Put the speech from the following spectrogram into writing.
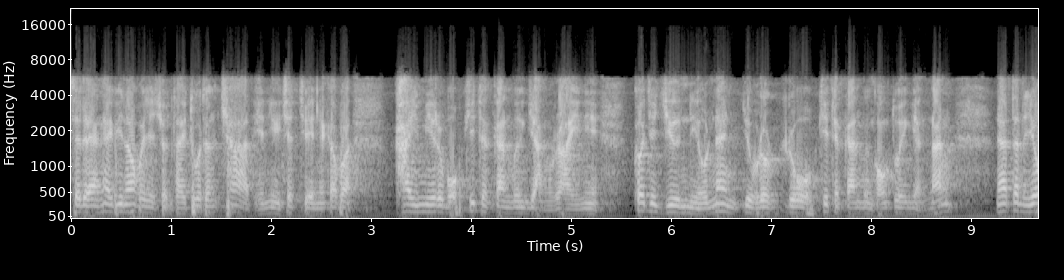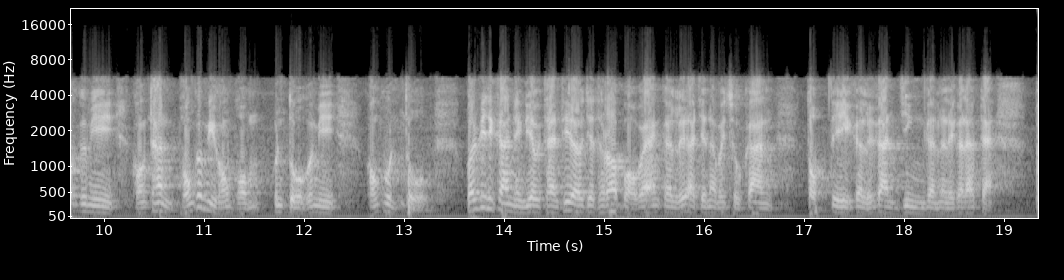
แสดงให้พี่น้องประชาชนไทยทั่วทั้งชาติ เห็นอย่างชัดเจนนะครับว่าใครมีระบบคิดทางการเมืองอย่างไรเนี่ยก็จะยืนเหนียวแน่นอยู่ระบบคิดทางการเมืองของตัวเองอย่างนั้นนะท่านนายกก็มีของท่าน ผมก็มีของผม คุณตู่ก็มีของคุณตู่เพราะวิธีการอย่างเดียวแทนที่เราจะทะเลาะเบาแว้งกัน หรืออาจจะนำไปสู่การตบตีกันหรือการยิงกันอะไรก็แล้ว แต่ไป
